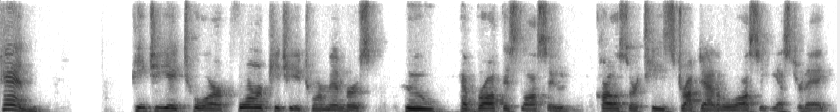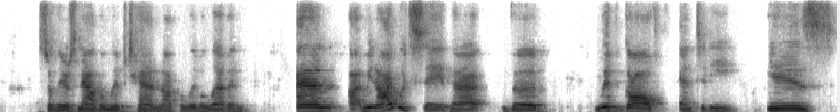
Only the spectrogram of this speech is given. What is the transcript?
10 PGA Tour, former PGA Tour members who have brought this lawsuit. Carlos Ortiz dropped out of the lawsuit yesterday. So there's now the LIV 10, not the LIV 11. And I mean, I would say that the LIV Golf entity is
